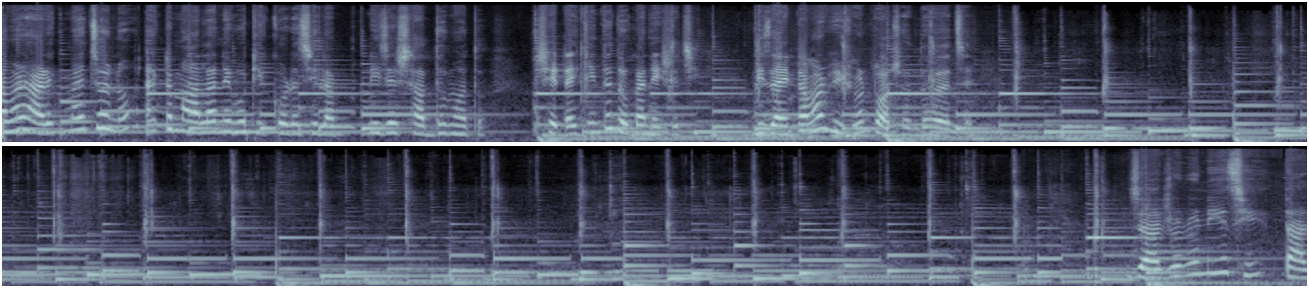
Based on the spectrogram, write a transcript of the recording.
আমার আরেক মায়ের জন্য একটা মালা নেব ঠিক করেছিলাম, নিজের সাধ্য মতো সেটাই কিনতে দোকানে এসেছি। ডিজাইনটা আমার ভীষণ পছন্দ হয়েছে। যার জন্য নিয়েছি, তার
